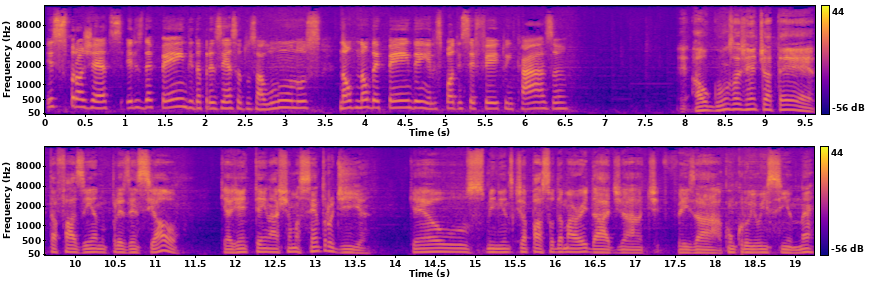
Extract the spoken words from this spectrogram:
Esses projetos, eles dependem da presença dos alunos, não, não dependem, eles podem ser feitos em casa? É, alguns a gente até está fazendo presencial, que a gente tem lá, chama Centro Dia que é os meninos que já passou da maior idade, já fez a concluiu o ensino, né?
